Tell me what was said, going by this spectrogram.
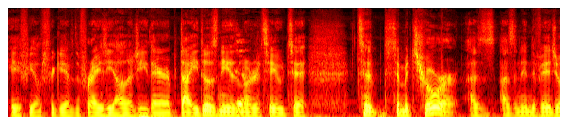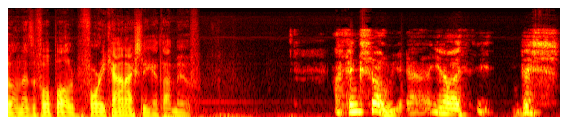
if you'll forgive the phraseology there. That he does need yeah. another two to to to mature as as an individual and as a footballer before he can actually get that move. I think so. You know, this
